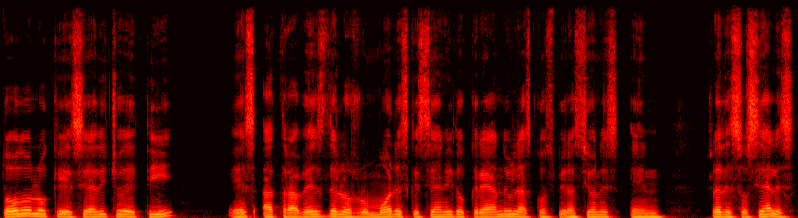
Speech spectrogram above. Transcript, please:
Todo lo que se ha dicho de ti es a través de los rumores que se han ido creando y las conspiraciones en redes sociales,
